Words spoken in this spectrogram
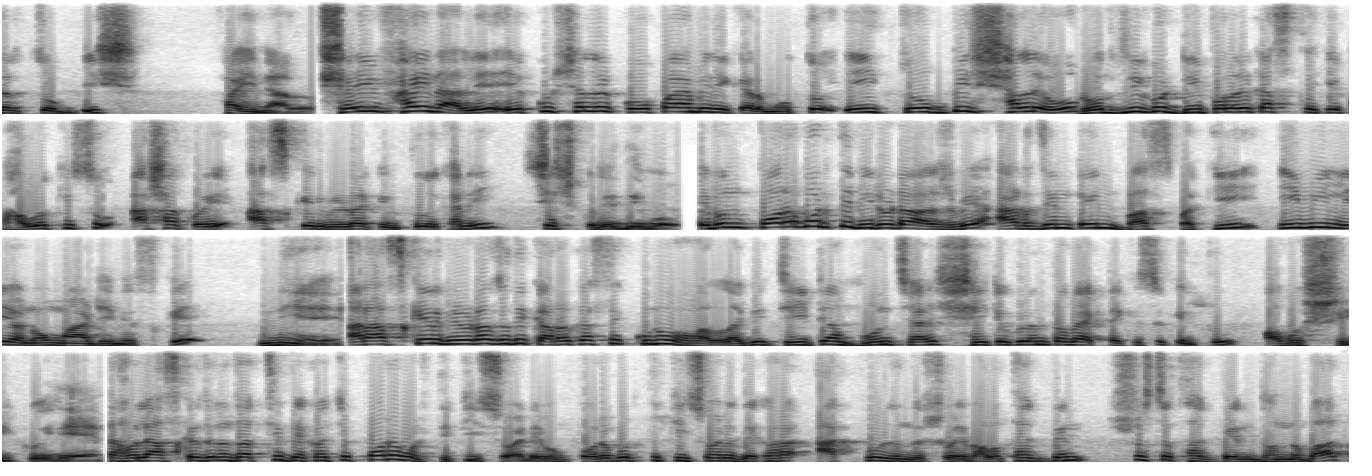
ফাইনাল সেই ফাইনালে একুশ সালের কোপা আমেরিকার মতো এই চব্বিশ সালেও রদ্রিগো ডিপলের কাছ থেকে ভালো কিছু আশা করে আজকের ভিডিওটা কিন্তু এখানেই শেষ করে দেব। এবং পরবর্তী ভিডিওটা আসবে আর্জেন্টাইন বাসপাকি ইমিলিয়ানো মার্টিনেসকে নিয়ে। আর আজকের ভিডিওটা যদি কারও কাছে কোনো ভালো লাগে যেটা মন চায়, সেইটা করেন, তবে একটা কিছু কিন্তু অবশ্যই করে তাহলে আজকের জন্য যাচ্ছি, দেখা হচ্ছে পরবর্তী কিশোর এবং পরবর্তী কিশোরে দেখার আগ পর্যন্ত সবাই ভালো থাকবেন, সুস্থ থাকবেন, ধন্যবাদ।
